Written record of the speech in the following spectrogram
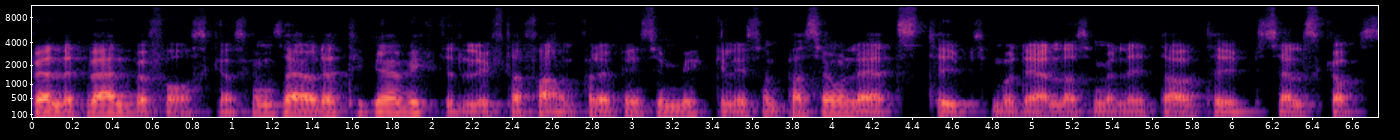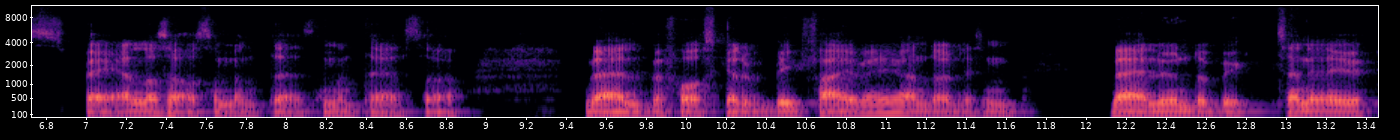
väldigt välbeforskad ska man säga och det tycker jag är viktigt att lyfta fram för det finns ju mycket liksom personlighetstypsmodeller som är lite av typ sällskapsspel och så som inte, som inte är så väl beforskade. Big Five är ju ändå liksom väl underbyggt. Sen är ju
